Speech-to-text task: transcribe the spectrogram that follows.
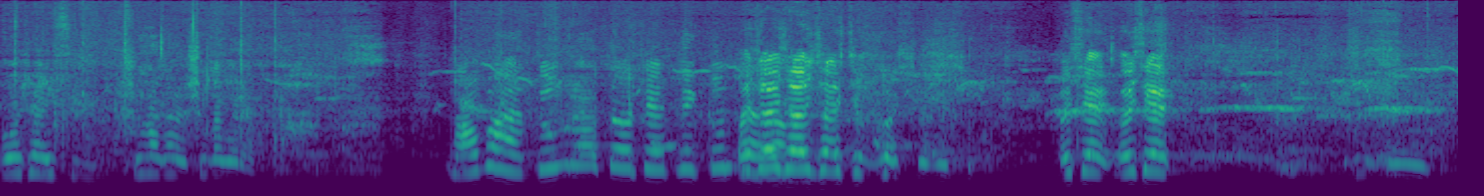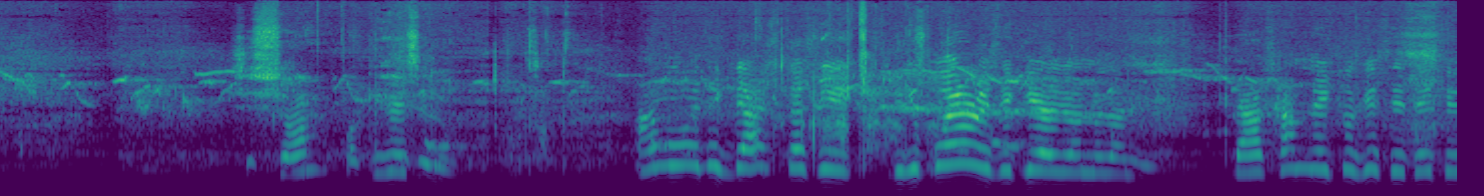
বসাইছি। সোজা করে সোজা করে। বাবা তোমরা তো টেকনিক কোন ওই যে, ওই যে, ওই যে, ওই যে, বসে, বসে। শিষ্য ওর কি হয়েছিল? আমি ওই দিক দিয়ে আসতেছি। দিকে পড়ে রয়েছে কি আর জন্য জানি। তার সামনে একটু গেছি দেখি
